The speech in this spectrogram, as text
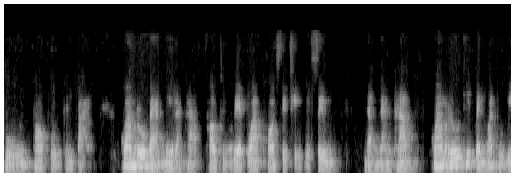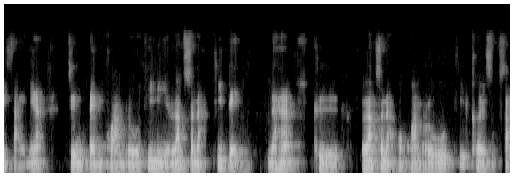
คูณพ่อคูณขึ้นไป ความรู้แบบนี้แหละครับ เขาถึงเรียกว่า positivism ดังนั้นครับ ความรู้ที่เป็นวัตถุวิสัยเนี่ยจึงเป็นความรู้ที่มีลักษณะที่เด่นนะฮะคือลักษณะของความรู้ที่เคยศึกษา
